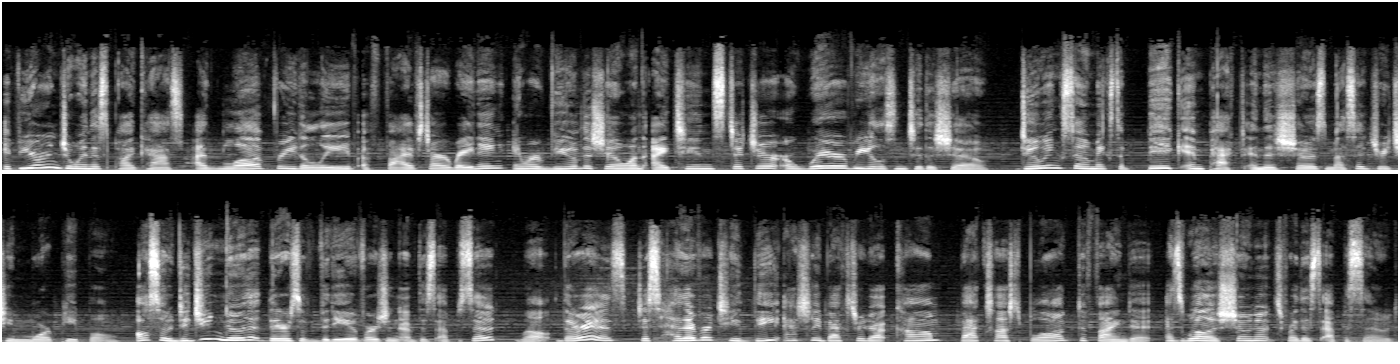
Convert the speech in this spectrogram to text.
If you're enjoying this podcast, I'd love for you to leave a five star rating and review of the show on iTunes, Stitcher, or wherever you listen to the show. Doing so makes a big impact in this show's message reaching more people. Also, did you know that there's a video version of this episode? Well, there is. Just head over to theashleybaxter.com backslash blog to find it, as well as show notes for this episode.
